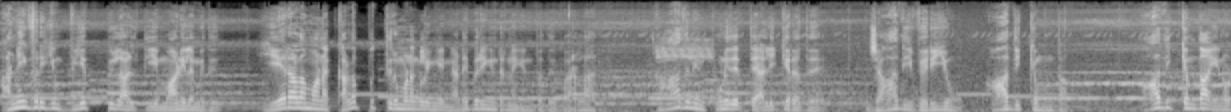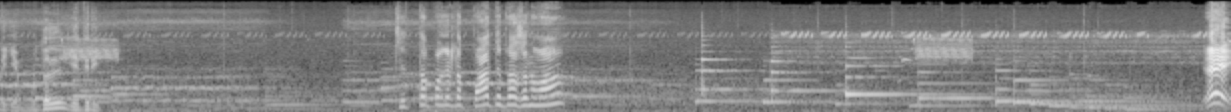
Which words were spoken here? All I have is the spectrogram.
அனைவரையும் வியப்பில் ஆழ்த்திய மாநிலம் இது. ஏராளமான கலப்பு திருமணங்கள் இங்கே நடைபெறுகின்றன என்பது வரலாறு. காதலின் புனிதத்தை அளிக்கிறது ஜாதி வெறியும் ஆதிக்கமும் தான். ஆதிக்கம்தான் என்னுடைய முதல் எதிரி. சித்தப்பா கிட்ட பார்த்து பேசணுமா? ஏய்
